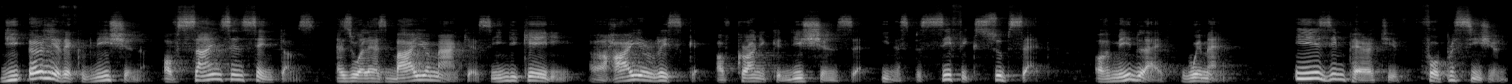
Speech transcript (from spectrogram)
The early recognition of signs and symptoms, as well as biomarkers indicating a higher risk of chronic conditions in a specific subset of midlife women, is imperative for precision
